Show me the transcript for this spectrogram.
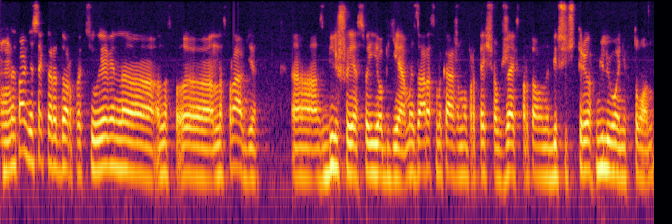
Насправді цей коридор працює. Він е, е, насправді е, збільшує свої об'єми. Зараз ми кажемо про те, що вже експортовано більше 4 мільйонів тонн.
